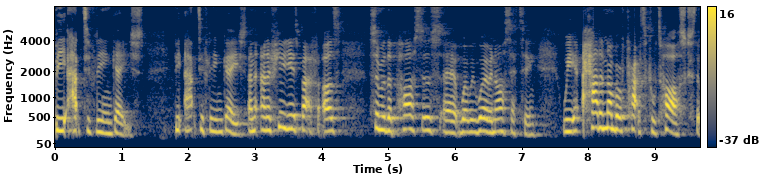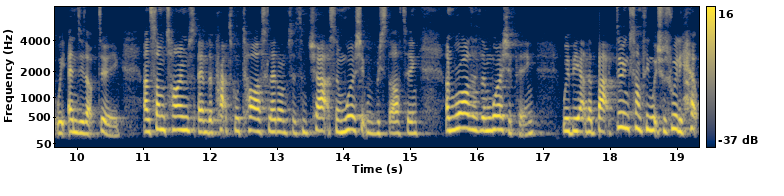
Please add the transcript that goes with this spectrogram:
be actively engaged. Be actively engaged. And, and a few years back for us, some of the pastors uh, where we were in our setting, we had a number of practical tasks that we ended up doing. And sometimes um, the practical tasks led on to some chats and worship would be starting. And rather than worshipping, we'd be at the back doing something which was really, help,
